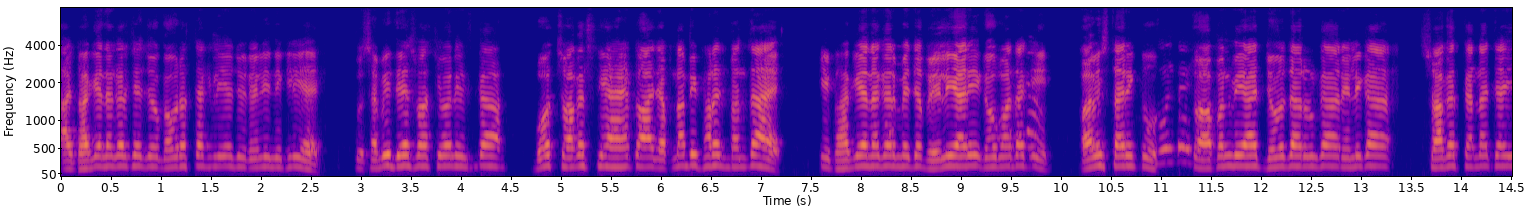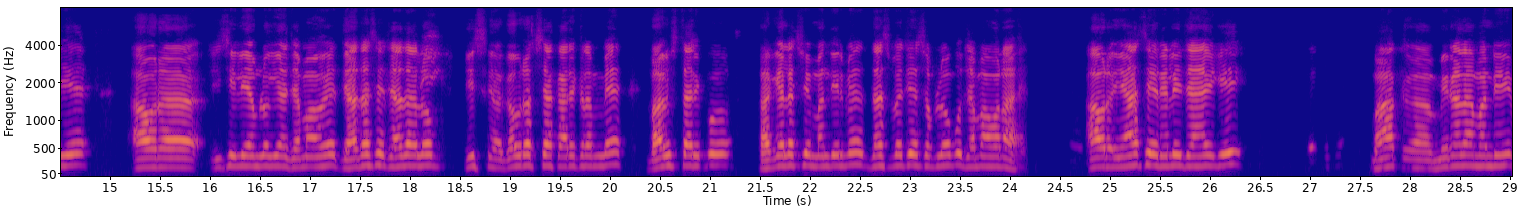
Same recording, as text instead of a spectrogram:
आज भाग्यनगर से जो गौरक्षा के लिए जो रैली निकली है तो सभी देशवासियों ने इसका बहुत स्वागत किया है। तो आज अपना भी फ़र्ज़ बनता है कि भाग्यनगर में जब रैली आ रही गौ माता की बाईस तारीख को तो अपन भी आज जोरदार उनका रैली का स्वागत करना चाहिए। और इसीलिए हम लोग यहाँ जमा हुए। ज़्यादा से ज़्यादा लोग इस गौ रक्षा कार्यक्रम में बाईस तारीख को भाग्यलक्ष्मी मंदिर में दस बजे सब लोगों को जमा होना है। और यहाँ से रैली जाएगी महा मिराला मंदिर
